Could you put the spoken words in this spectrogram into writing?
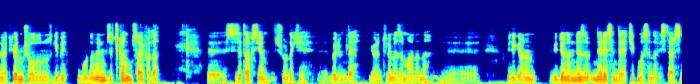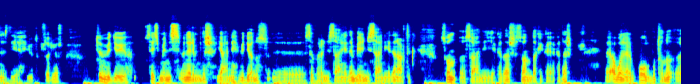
Evet görmüş olduğunuz gibi buradan önümüze çıkan bu sayfada e, size tavsiyem şuradaki e, bölümde görüntüleme zamanını e, filigranın videonun ne, neresinde çıkmasını istersiniz diye YouTube soruyor. Tüm videoyu seçmeniz önerimdir. Yani videonuz e, 0. saniyeden 1. saniyeden artık son saniyeye kadar, son dakikaya kadar e, abone ol butonu e,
